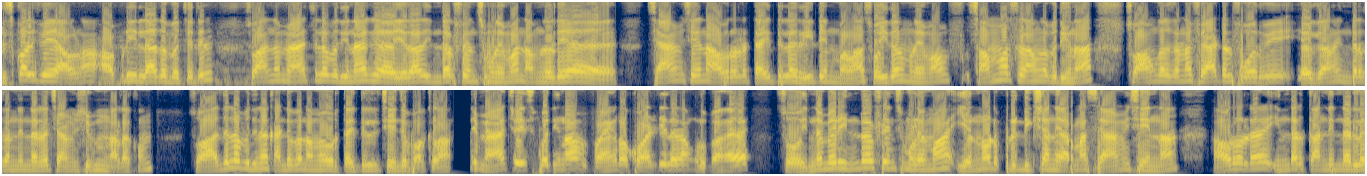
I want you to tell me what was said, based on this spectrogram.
டிஸ்குவாலிஃபை ஆகலாம். அப்படி இல்லாத பட்சத்தில் ஸோ அந்த மேட்ச்சில் பார்த்தீங்கன்னா ஏதாவது இன்டர்ஃபரன்ஸ் மூலயமா நம்மளுடைய சாம்சன் அவரோட டைட்டிலை ரீட்டைன் பண்ணலாம். ஸோ இதன் மூலயமா சம்மர் ஸ்லாமில் பார்த்தீங்கன்னா ஸோ அவங்களுக்கான ஃபேட்டல் ஃபோர்வேக்கான இன்டர் கண்டினரில் சாம்பியன்ஷிப் நடக்கும். ஸோ அதில் பார்த்தீங்கன்னா கண்டிப்பாக நம்ம ஒரு டைட்டில் சேஞ்சை பார்க்கலாம். மேட்ச் வைஸ் பார்த்தீங்கன்னா பயங்கர குவாலிட்டியில் தான் கொடுப்பாங்க. ஸோ இந்தமாரி இன்டர்ஃபரன்ஸ் மூலயமா என்னோட ப்ரிடிக்ஷன் யாருன்னா சாமி சேன்னா அவரோட இன்டர் கான்டினரில்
